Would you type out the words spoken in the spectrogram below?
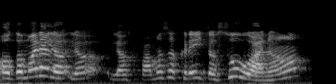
o, como eran los famosos créditos UBA, ¿no?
